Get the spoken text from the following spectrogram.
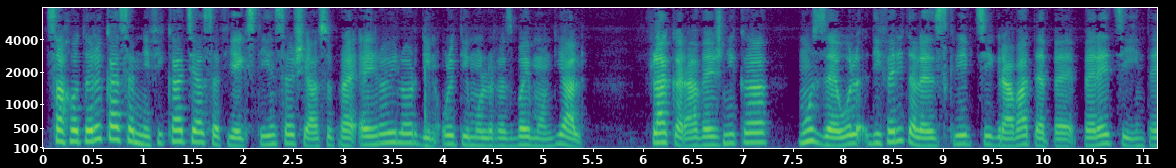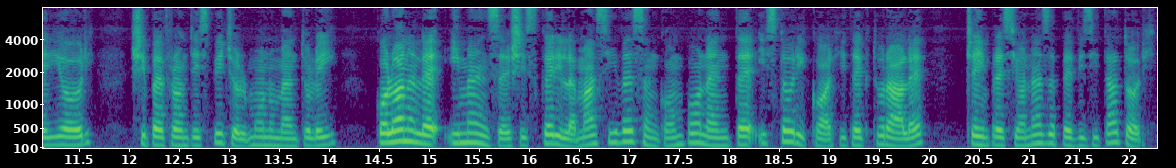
s-a hotărât ca semnificația să fie extinsă și asupra eroilor din ultimul război mondial. Flacăra veșnică Muzeul, diferitele inscripții gravate pe pereții interiori și pe frontispiciul monumentului, coloanele imense și scările masive sunt componente istorico-arhitecturale ce impresionează pe vizitatori.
